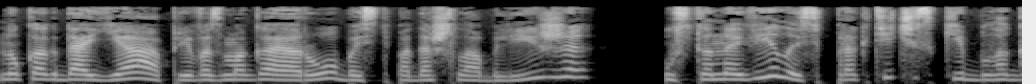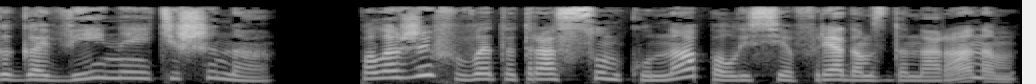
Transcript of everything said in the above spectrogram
но когда я, превозмогая робость, подошла ближе, установилась практически благоговейная тишина. Положив в этот раз сумку на пол и сев рядом с Донараном,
